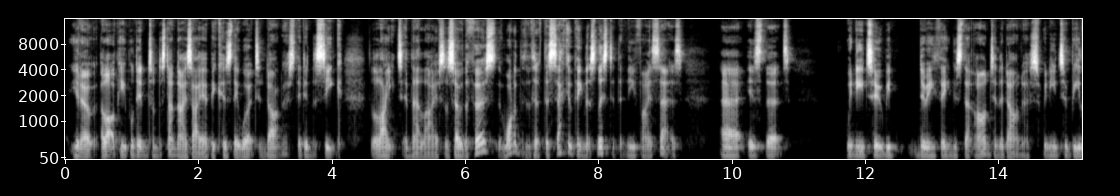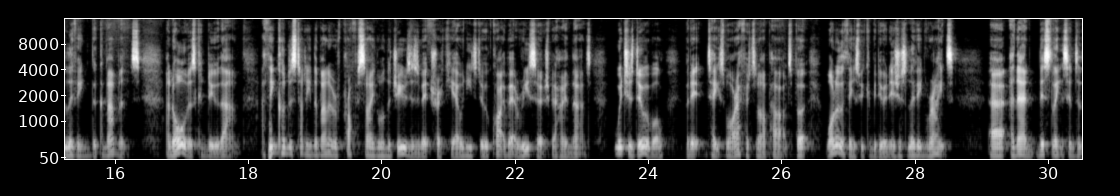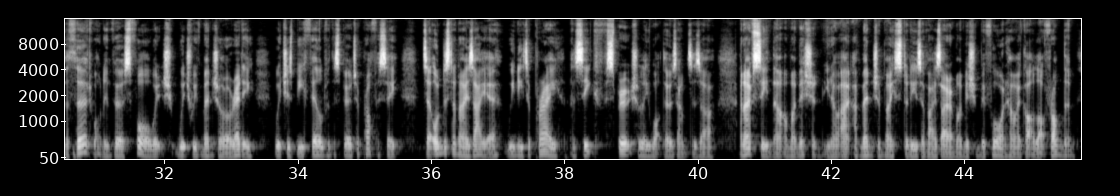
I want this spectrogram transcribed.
you know, a lot of people didn't understand Isaiah because they worked in darkness. They didn't seek light in their lives. And so the first, one of the, the, the second thing that's listed that Nephi says uh, is that we need to be doing things that aren't in the darkness. We need to be living the commandments. And all of us can do that. I think understanding the manner of prophesying among the Jews is a bit trickier. We need to do quite a bit of research behind that, which is doable, but it takes more effort on our part. But one of the things we can be doing is just living right. Uh, and then this links into the third one in verse 4, which, which we've mentioned already, which is be filled with the spirit of prophecy. To understand Isaiah, we need to pray and seek spiritually what those answers are. And I've seen that on my mission. You know, I, have mentioned my studies of Isaiah on my mission before and how I got a lot from them.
